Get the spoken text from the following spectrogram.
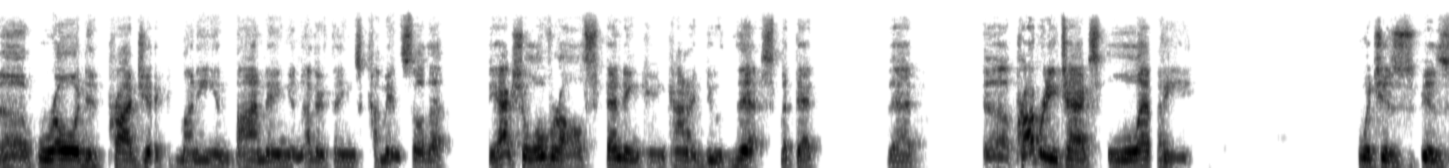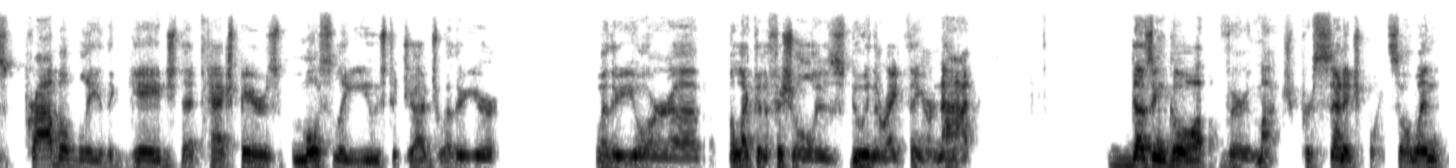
uh, road project money and bonding and other things come in. So the the actual overall spending can kind of do this, but that that uh, property tax levy which is is probably the gauge that taxpayers mostly use to judge whether your whether your uh, elected official is doing the right thing or not doesn't go up very much percentage points. So when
